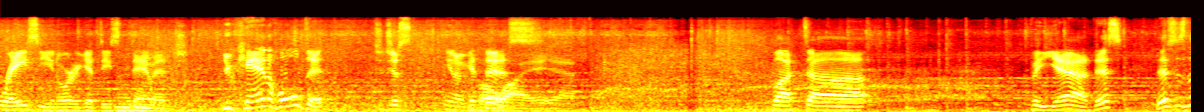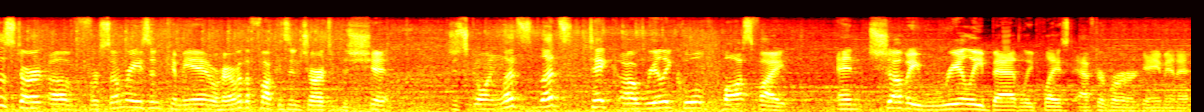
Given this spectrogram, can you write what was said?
crazy in order to get decent Mm-hmm. damage. You can hold it to just, you know, get oh, this. why, yeah. But uh But yeah, this this is the start of for some reason Kamiya or whoever the fuck is in charge of the shit just going, let's let's take a really cool boss fight and shove a really badly placed afterburner game in it.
